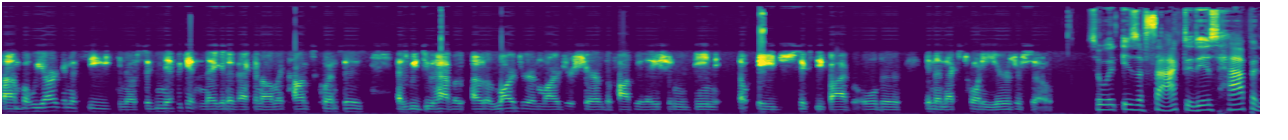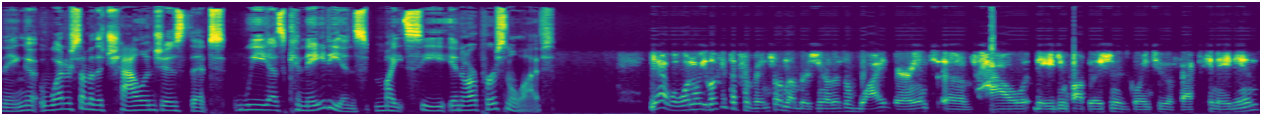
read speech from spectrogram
Um, but we are going to see, you know, significant negative economic consequences as we do have a, a, larger and larger share of the population being age 65 or older in the next 20 years or so. So it is a fact. It is happening. What are some of the challenges that we as Canadians might see in our personal lives? Yeah, well, when we look at the provincial numbers, you know, there's a wide variance of how the aging population is going to affect Canadians,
